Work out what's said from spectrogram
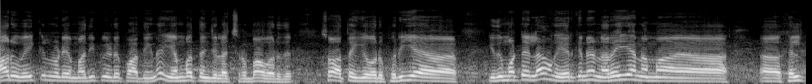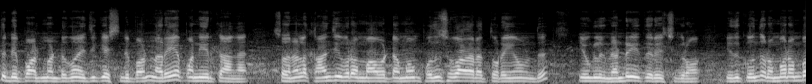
ஆறு வெஹிக்கிளினுடைய மதிப்பீடு பார்த்திங்கன்னா எண்பத்தஞ்சு லட்ச ரூபாய் வருது. ஸோ அத்தகைய ஒரு பெரிய இது மட்டும் இல்லை அவங்க ஏற்கனவே நிறைய நம்ம ஹெல்த் டிபார்ட்மெண்ட்டுக்கும் எஜுகேஷன் டிபார்ட்மெண்ட் நிறைய பண்ணியிருக்காங்க. ஸோ அதனால் காஞ்சிபுரம் மாவட்டமும் பொது சுகாதாரத்துறையும் வந்து இவங்களுக்கு நன்றியை தெரிவிச்சுக்கிறோம். இதுக்கு வந்து ரொம்ப ரொம்ப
